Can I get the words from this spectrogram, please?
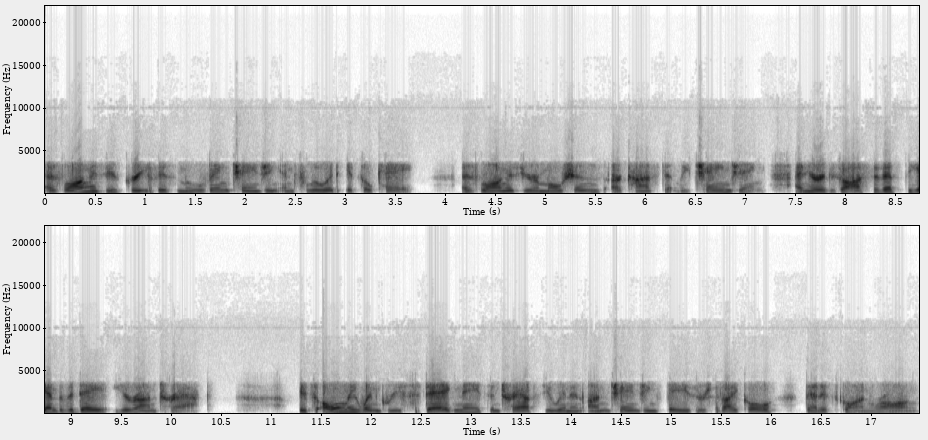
as long as your grief is moving, changing, and fluid, it's okay. As long as your emotions are constantly changing and you're exhausted at the end of the day, you're on track. It's only when grief stagnates and traps you in an unchanging phase or cycle that it's gone wrong.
